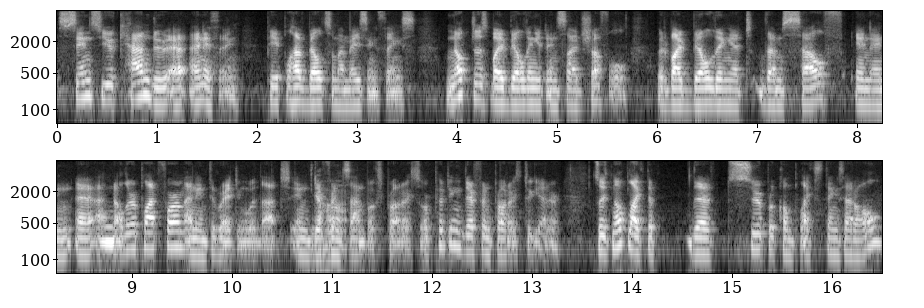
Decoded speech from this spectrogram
since you can do a- anything, people have built some amazing things, not just by building it inside Shuffle, but by building it themselves in an, uh, another platform and integrating with that in different sandbox products or putting different products together. So it's not like the the super complex things at all,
